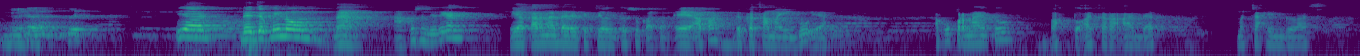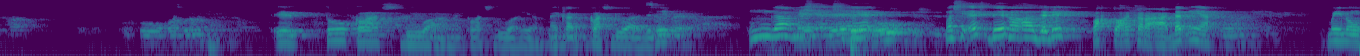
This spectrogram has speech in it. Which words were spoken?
Iya, diajak minum. Nah, aku sendiri kan ya karena dari kecil itu suka eh apa dekat sama ibu ya. Aku pernah itu waktu acara adat mecahin gelas. Waktu kelas berapa? Itu kelas 2, naik kelas 2 ya. Naik ke kelas 2. Jadi enggak masih SD. Masih SD, ha, Jadi waktu acara adat nih ya, Ya. minum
